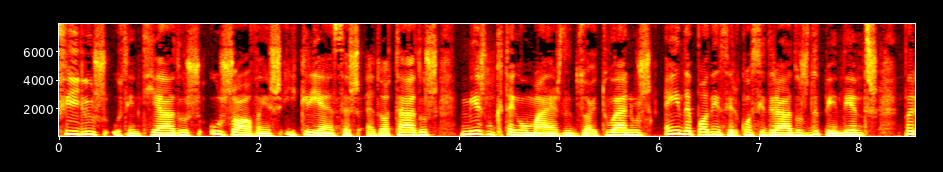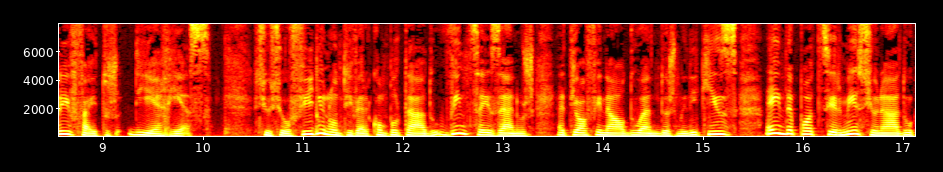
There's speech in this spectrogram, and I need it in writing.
filhos, os enteados, os jovens e crianças adotados, mesmo que tenham mais de 18 anos, ainda podem ser considerados dependentes para efeitos de IRS. Se o seu filho não tiver completado 26 anos até ao final do ano 2015, ainda pode ser mencionado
